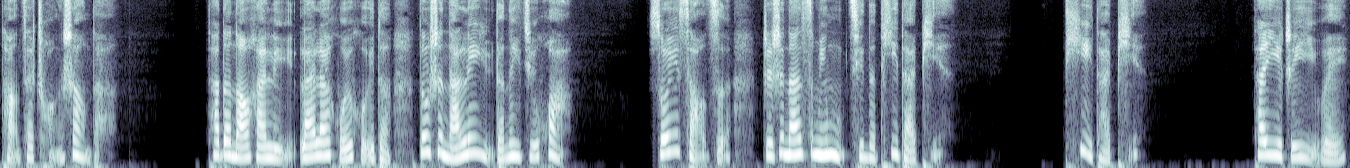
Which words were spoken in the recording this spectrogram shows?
躺在床上的，他的脑海里来来回回的都是南离宇的那句话。所以，嫂子只是南思明母亲的替代品。替代品。他一直以为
